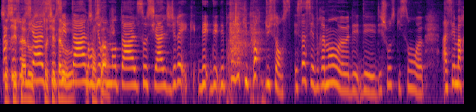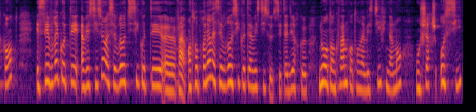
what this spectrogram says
sociétal, social, environnemental, social, je dirais des, des, projets qui portent du sens. Et ça, c'est vraiment euh, des, des, choses qui sont euh, assez marquantes. Et c'est vrai côté investisseur, et c'est vrai aussi côté, enfin entrepreneur, et c'est vrai aussi côté investisseuse. C'est-à-dire que nous, en tant que femmes, quand on investit, finalement, on cherche aussi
